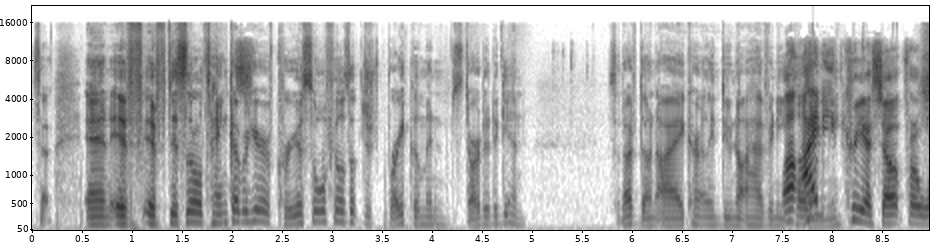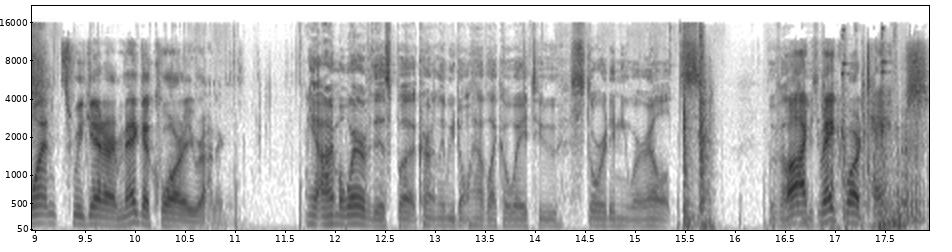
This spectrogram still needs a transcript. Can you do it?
So, and if if this little tank over here, of creosote fills up, just break them and start it again. So that I've done. I currently do not have any Well, I need creosote for once we get our mega quarry running. Yeah, I'm aware of this, but currently we don't have like a way to store it anywhere else. Without Well, I can make more tanks.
